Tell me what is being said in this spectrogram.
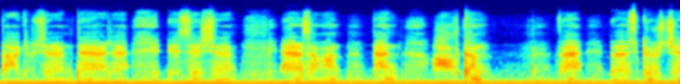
takipçilerim, değerli izleyicilerim. Her zaman ben halkın ve özgürce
